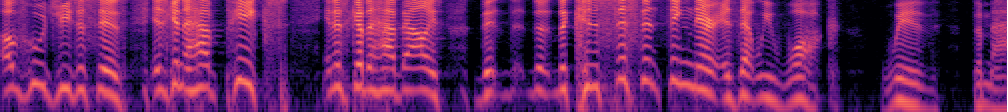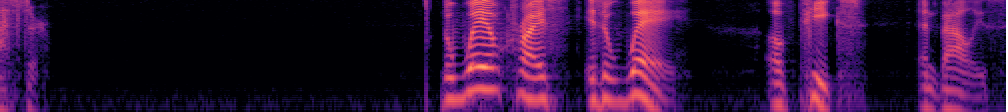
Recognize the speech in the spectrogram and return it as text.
of who Jesus is is going to have peaks, and it's going to have valleys. The, the, the consistent thing there is that we walk with the Master. The way of Christ is a way of peaks and valleys.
